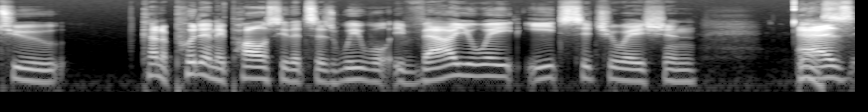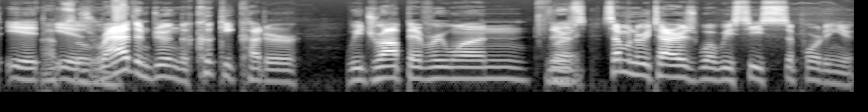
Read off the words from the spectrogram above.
to kind of put in a policy that says we will evaluate each situation yes, as it absolutely. is, rather than doing a cookie cutter. We drop everyone. There's right. someone retires, where well, we cease supporting you,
